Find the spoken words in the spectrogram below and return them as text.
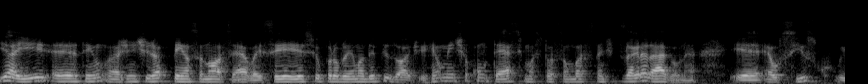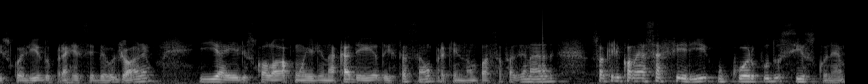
e aí é, tem, a gente já pensa, nossa, é, vai ser esse o problema do episódio. E realmente acontece uma situação bastante desagradável, né? É, é o Cisco, o escolhido para receber o Jordan, e aí eles colocam ele na cadeia da estação para que ele não possa fazer nada. Só que ele começa a ferir o corpo do Cisco, né?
